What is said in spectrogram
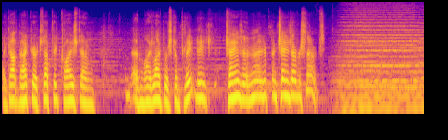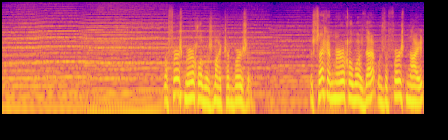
I got back to accepted Christ, and, and my life was completely changed, and it's been changed ever since. The first miracle was my conversion. The second miracle was that was the first night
